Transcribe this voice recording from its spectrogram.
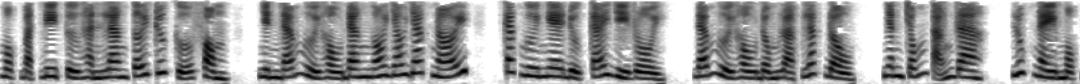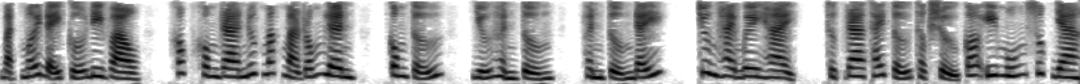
một bạch đi từ hành lang tới trước cửa phòng, nhìn đám người hầu đang ngó giáo giác nói, các ngươi nghe được cái gì rồi, đám người hầu đồng loạt lắc đầu, nhanh chóng tản ra lúc này một bạch mới đẩy cửa đi vào, khóc không ra nước mắt mà rống lên, công tử, giữ hình tượng, hình tượng đấy, chương 22, thực ra thái tử thật sự có ý muốn xuất gia,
